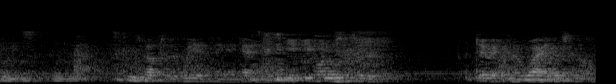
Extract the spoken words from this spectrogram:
things. It comes back to the weird thing again. You, you want to sort of do it in a way that's not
